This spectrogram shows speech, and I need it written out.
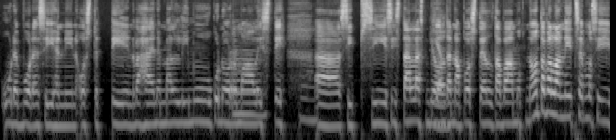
uuden vuoden siihen niin ostettiin vähän enemmän limuu kuin normaalisti, mm. Mm. Ää, sipsiä, siis tällaista Joo. pientä naposteltavaa, mutta ne on tavallaan niitä semmoisia,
